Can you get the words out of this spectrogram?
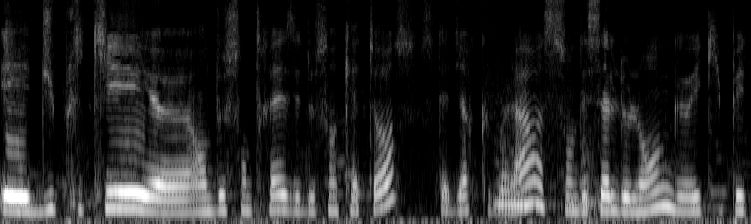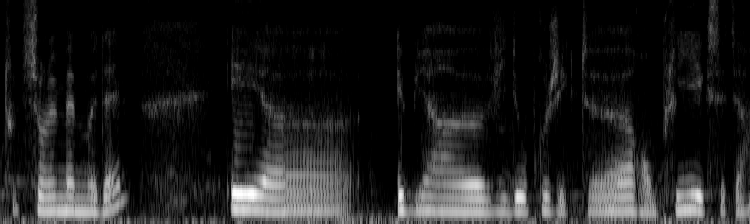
est dupliquée en 213 et 214. C'est-à-dire que voilà, ce sont des salles de langue équipées toutes sur le même modèle. Et eh bien, euh, vidéoprojecteur, ampli, etc.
